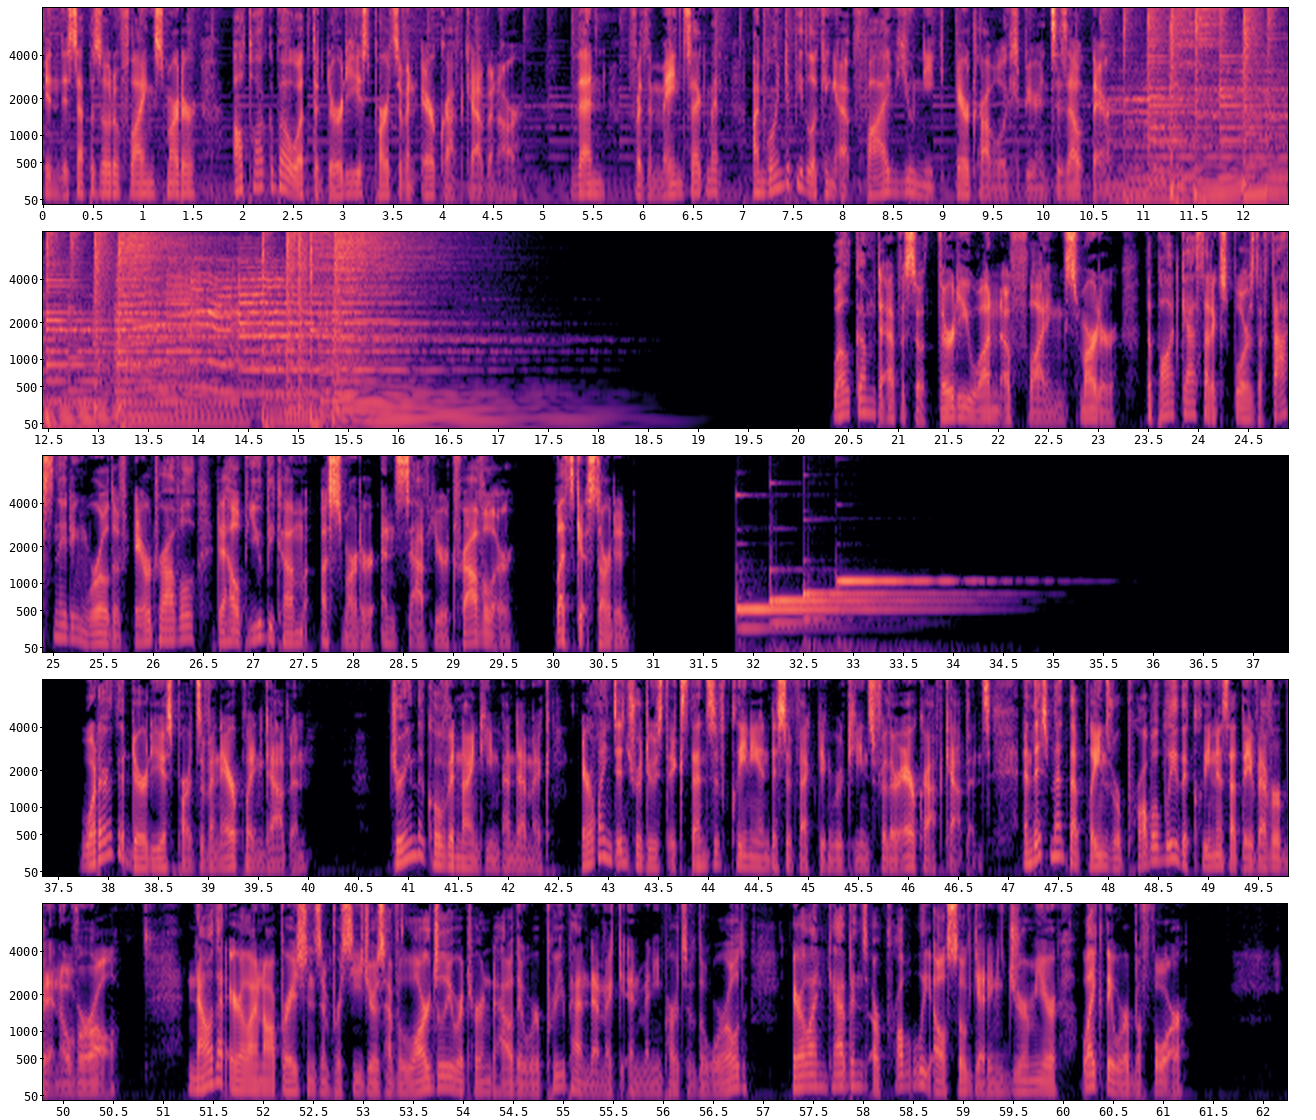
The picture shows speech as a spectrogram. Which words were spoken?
In this episode of Flying Smarter, I'll talk about what the dirtiest parts of an aircraft cabin are. Then, for the main segment, I'm going to be looking at five unique air travel experiences out there. Welcome to episode 31 of Flying Smarter, the podcast that explores the fascinating world of air travel to help you become a smarter and savvier traveler. Let's get started. What are the dirtiest parts of an airplane cabin? During the COVID 19 pandemic, airlines introduced extensive cleaning and disinfecting routines for their aircraft cabins, and this meant that planes were probably the cleanest that they've ever been overall. Now that airline operations and procedures have largely returned to how they were pre pandemic in many parts of the world, airline cabins are probably also getting germier like they were before.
